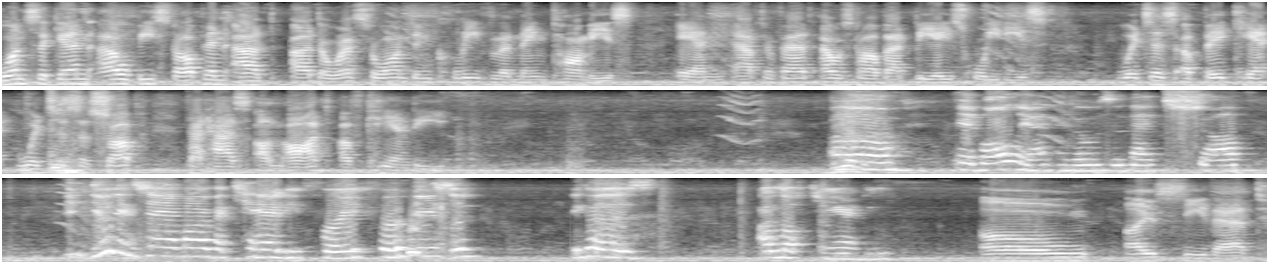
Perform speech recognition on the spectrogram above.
Once again, I'll be stopping at, uh, at a restaurant in Cleveland named Tommy's, and after that, I'll stop at B.A. Sweeties, which is a big can, which is a shop that has a lot of candy. Oh, if only I could go to that shop. You can say I'm more of a candy freak for a reason. Because I love candy. Oh, I see that.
